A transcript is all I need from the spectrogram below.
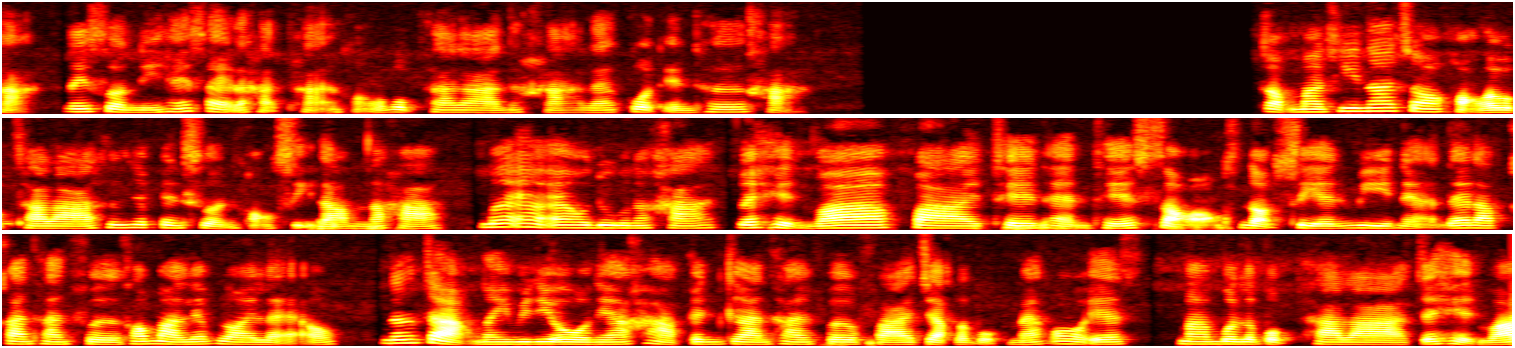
ค่ะ ในส่วนนี้ให้ใส่รหัสผ่านของระบบ Tara นะคะ และกด enter ค่ะ กลับมาที่หน้าจอของระบบ Tara ซึ่งจะเป็นส่วนของสีดำนะคะ เมื่อ ll ดูนะคะ จะเห็นว่าไฟล์ train and test 2 csv เนี่ยได้รับการ transfer เข้ามาเรียบร้อยแล้ว เนื่องจากในวิดีโอนี้ค่ะ เป็นการ transfer ไฟล์จากระบบ macOS มาบนระบบ Tara จะเห็นว่า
